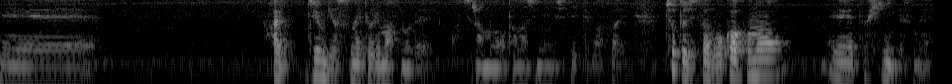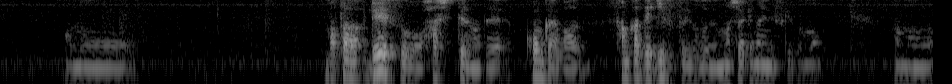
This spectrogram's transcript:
えー、はい準備を進めておりますのでこちらもお楽しみにしていてください。ちょっと実は僕はこの、えー、と日にですねあのまたレースを走ってるので今回は参加できずということで申し訳ないんですけどもあの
